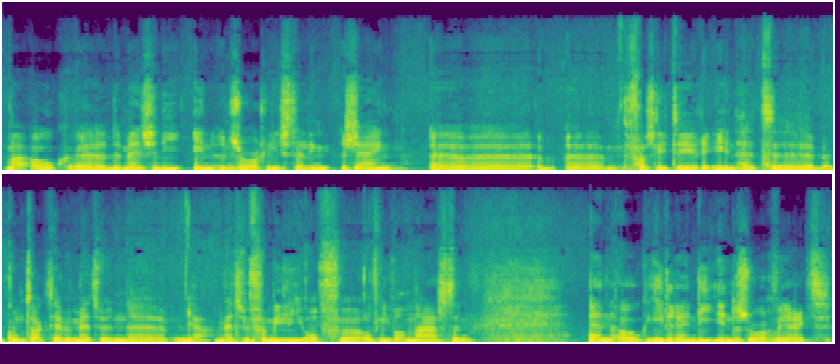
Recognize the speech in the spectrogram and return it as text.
Maar ook de mensen die in een zorginstelling zijn, faciliteren in het contact hebben met hun, ja, met hun familie of, of in ieder geval naasten. En ook iedereen die in de zorg werkt,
